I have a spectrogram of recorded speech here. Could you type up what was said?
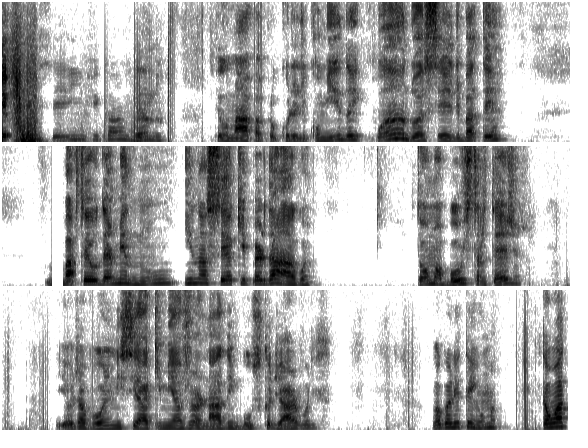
eu pensei em ficar andando pelo mapa à procura de comida e quando a sede bater, basta eu dar menu e nascer aqui perto da água. Então, uma boa estratégia. E eu já vou iniciar aqui minha jornada em busca de árvores. Logo ali tem uma. Então, a,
